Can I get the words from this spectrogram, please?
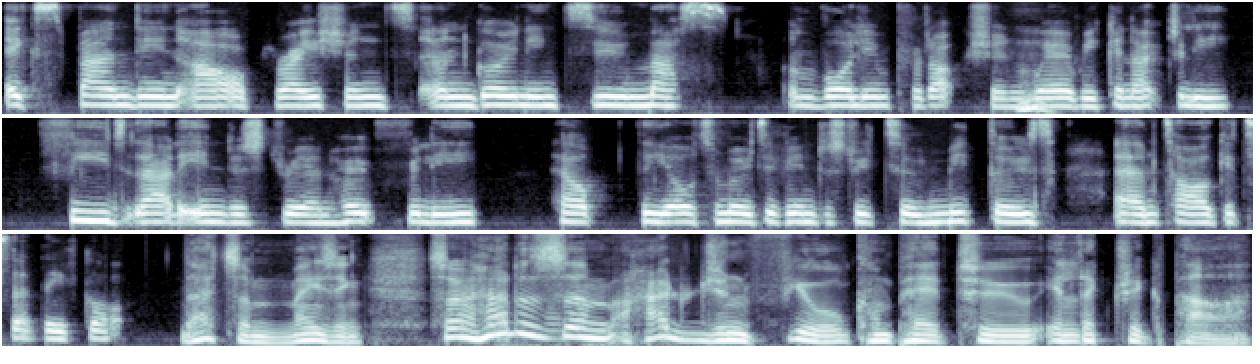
expanding our operations and going into mass and volume production mm. where we can actually feed that industry and hopefully help the automotive industry to meet those um, targets that they've got. That's amazing. So, how does um, hydrogen fuel compare to electric power?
